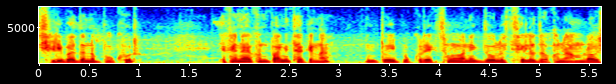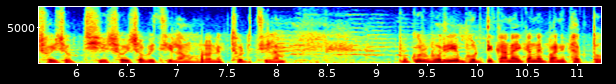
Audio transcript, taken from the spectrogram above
সিঁড়ি বাঁধানো পুকুর। এখানে এখন পানি থাকে না। কিন্তু এই পুকুরে এক সময় অনেক জল ছিল, যখন আমরাও শৈশব শৈশবে ছিলাম, আমরা অনেক ছোট ছিলাম। পুকুর ভরিয়ে ভর্তি কানায় কানায় পানি থাকতো।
